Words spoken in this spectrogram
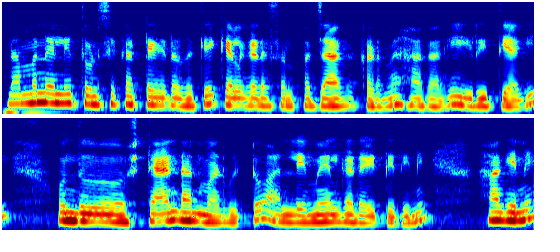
ನಮ್ಮನೆಯಲ್ಲಿ ತುಳಸಿ ಕಟ್ಟೆ ಇಡೋದಕ್ಕೆ ಕೆಳಗಡೆ ಸ್ವಲ್ಪ ಜಾಗ ಕಡಿಮೆ. ಹಾಗಾಗಿ ಈ ರೀತಿಯಾಗಿ ಒಂದು ಸ್ಟ್ಯಾಂಡನ್ನು ಮಾಡಿಬಿಟ್ಟು ಅಲ್ಲಿ ಮೇಲ್ಗಡೆ ಇಟ್ಟಿದ್ದೀನಿ. ಹಾಗೆಯೇ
